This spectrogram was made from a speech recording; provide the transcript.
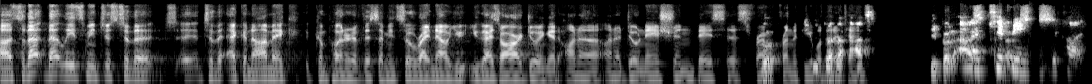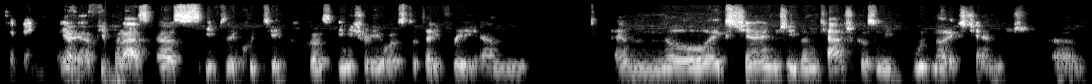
Uh, so that that leads me just to the to the economic component of this. I mean, so right now you, you guys are doing it on a on a donation basis from Well, from the people people that attend. ask- people ask tipping, us, we call it tipping. yeah, yeah. People ask us if they could tip because initially it was totally free and and no exchange, even cash, because we would not exchange um,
